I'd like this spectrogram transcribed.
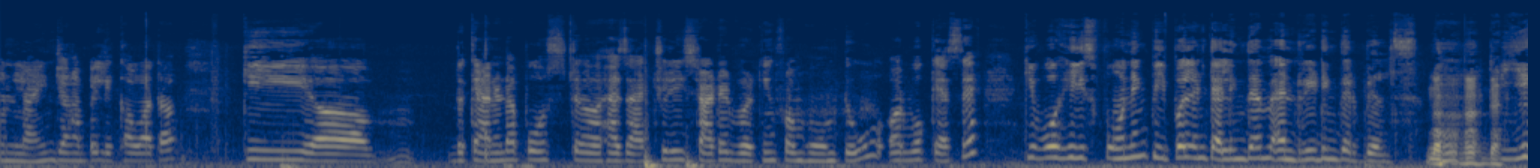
ऑनलाइन जहाँ पे लिखा हुआ था कि the Canada Post has actually started working from home too और वो कैसे? कि वो ही is phoning people and telling them and reading their bills ये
